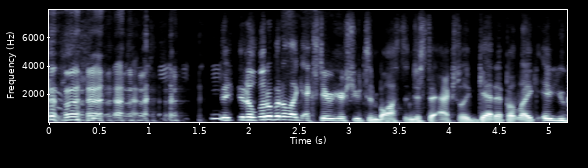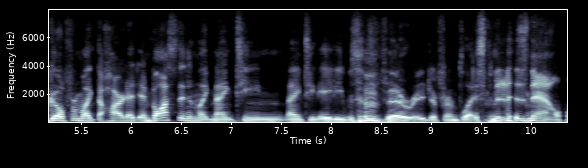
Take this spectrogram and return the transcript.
they did a little bit of like exterior shoots in Boston just to actually get it, but like if you go from like the hard edge and Boston in like 19 1980 was a very different place than it is now.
